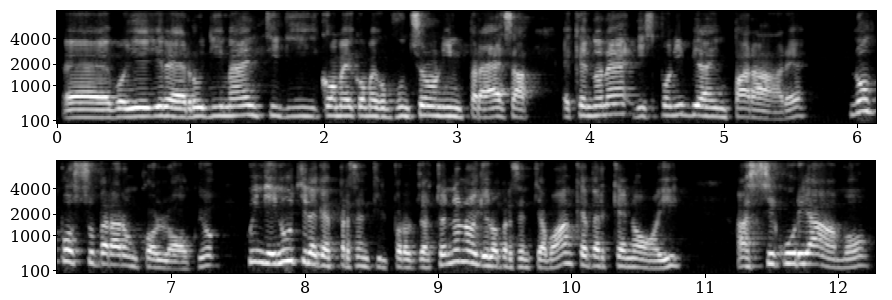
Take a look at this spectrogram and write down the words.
eh, voglio dire, rudimenti di come, come funziona un'impresa e che non è disponibile a imparare, non può superare un colloquio, quindi è inutile che presenti il progetto e noi non glielo presentiamo anche perché noi assicuriamo,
